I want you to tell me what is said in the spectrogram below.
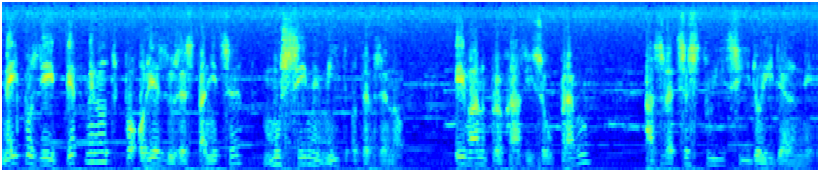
Nejpozději pět minut po odjezdu ze stanice musím mít otevřeno. Ivan prochází soupravu a zve cestující do jídelny.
